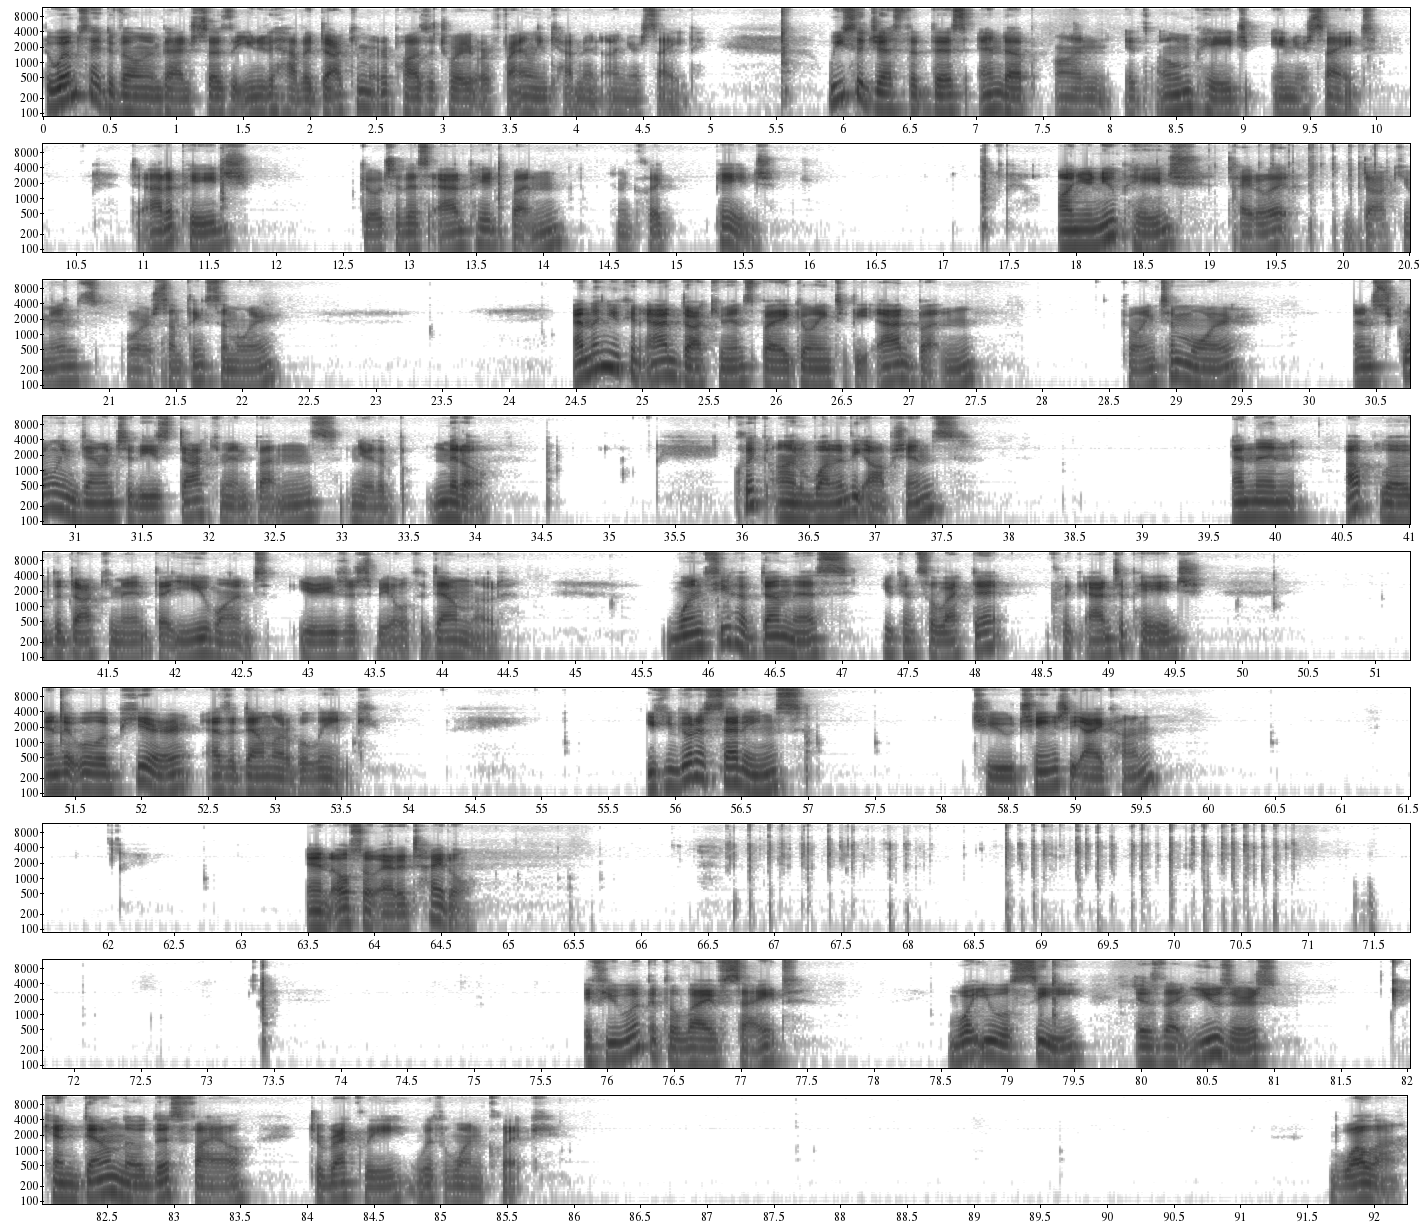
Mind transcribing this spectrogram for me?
The website development badge says that you need to have a document repository or filing cabinet on your site. We suggest that this end up on its own page in your site. To add a page, go to this Add Page button and click Page. On your new page, title it Documents or something similar. And then you can add documents by going to the Add button, going to More, and scrolling down to these document buttons near the middle. Click on one of the options and then upload the document that you want your users to be able to download. Once you have done this, you can select it, click Add to Page, and it will appear as a downloadable link. You can go to Settings to change the icon and also add a title. If you look at the live site, what you will see is that users can download this file directly with one click. Voila!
